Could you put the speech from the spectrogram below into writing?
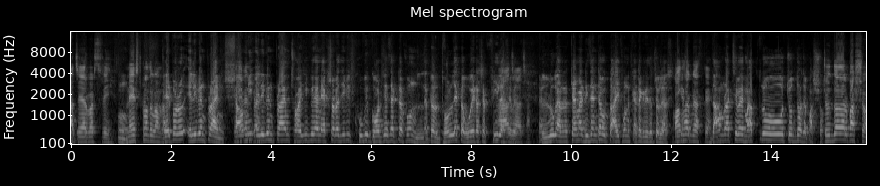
আচ্ছা এয়ারবাডস ফ্রি নেক্সট কোন আমরা এরপর eleven prime Xiaomi. Eleven prime ছয় জিবি র্যাম একশো জিবি খুবই গর্জিয়াস একটা ফোন একটা ধরলে একটা ওয়েট আসে ফিল আসে আচ্ছা, আচ্ছা। লুক আর ক্যামেরা ডিজাইনটাও একটু আইফোন ক্যাটাগরিতে চলে আসে দাম রাখছি ভাই মাত্র চোদ্দ হাজার পাঁচশো। চোদ্দ হাজার পাঁচশো।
